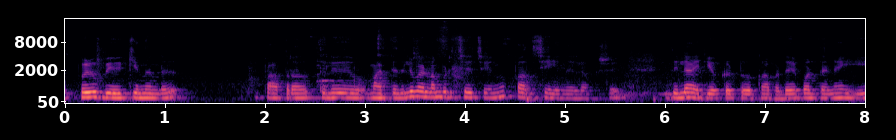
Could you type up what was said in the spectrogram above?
ഇപ്പോഴും ഉപയോഗിക്കുന്നുണ്ട്. പാത്രത്തിൽ മറ്റേതിൽ വെള്ളം പിടിച്ച് വെച്ചിരുന്നു അപ്പോൾ അത് ചെയ്യുന്നില്ല. പക്ഷേ ഇതിൽ അരിയൊക്കെ ഇട്ട് വെക്കും. അപ്പോൾ അതേപോലെ തന്നെ ഈ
